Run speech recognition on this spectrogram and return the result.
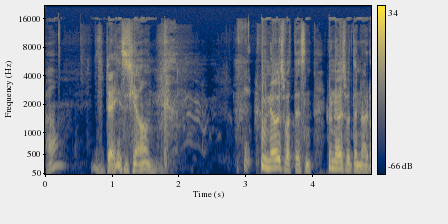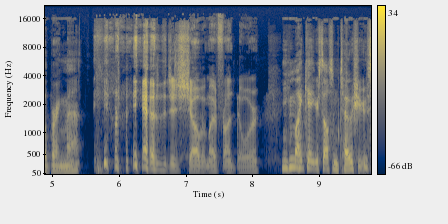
Well, the day is young. who knows what this? Who knows what the night will bring, Matt? yeah, to just show up at my front door. You might get yourself some toe shoes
